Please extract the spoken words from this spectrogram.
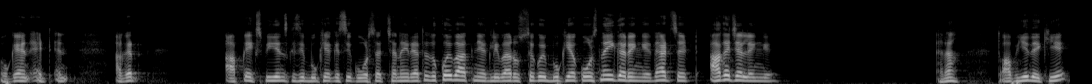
okay and at end अगर आपका एक्सपीरियंस किसी बुक या किसी कोर्स से अच्छा नहीं रहता तो कोई बात नहीं, अगली बार उससे कोई बुक या कोर्स नहीं करेंगे दैट्स इट आगे चलेंगे। है ना? तो आप ये देखिए,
